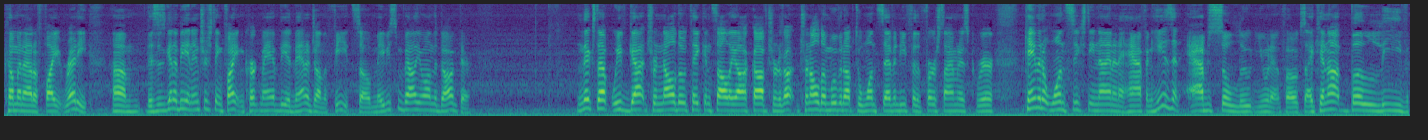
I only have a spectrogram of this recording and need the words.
coming out of fight ready, um, this is going to be an interesting fight, and Kirk may have the advantage on the feet. So maybe some value on the dog there. Next up, we've got Trinaldo taking Salikhov. Trinaldo moving up to 170 for the first time in his career. Came in at 169 and a half, and he is an absolute unit, folks. I cannot believe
